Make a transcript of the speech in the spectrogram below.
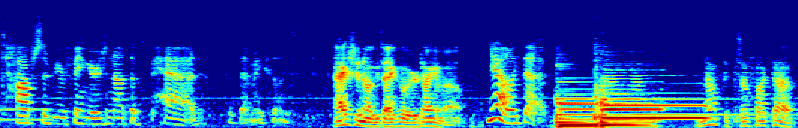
tops of your fingers, not the pad. If that makes sense. I actually know exactly what you're talking about. Yeah, like that. It's so fucked up.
